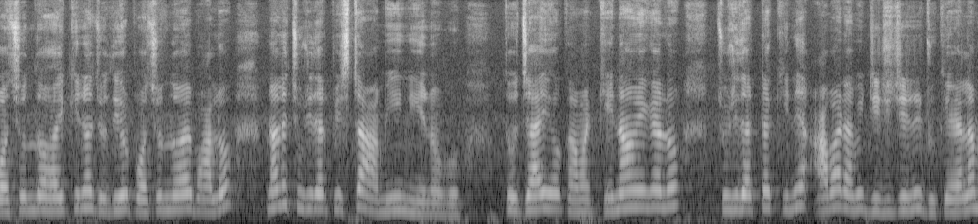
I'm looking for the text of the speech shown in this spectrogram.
পছন্দ হয় কি না। যদি ওর পছন্দ হয় ভালো, নাহলে চুড়িদার পিসটা আমিই নিয়ে নেব। তো যাই হোক, আমার কেনা হয়ে গেল চুড়িদারটা কিনে। আবার আমি ডিডি ট্রেনে ঢুকে গেলাম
